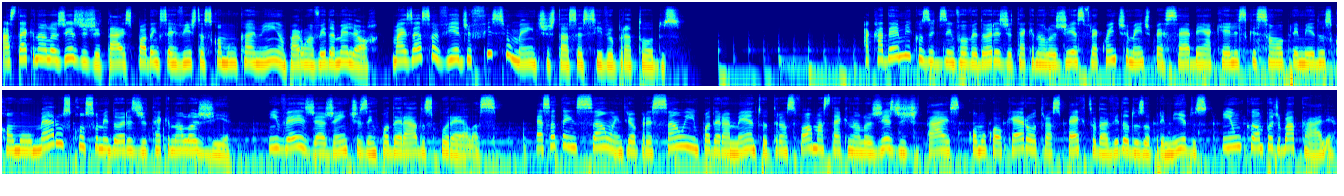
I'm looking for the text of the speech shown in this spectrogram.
As tecnologias digitais podem ser vistas como um caminho para uma vida melhor, mas essa via dificilmente está acessível para todos. Acadêmicos e desenvolvedores de tecnologias frequentemente percebem aqueles que são oprimidos como meros consumidores de tecnologia, em vez de agentes empoderados por elas. Essa tensão entre opressão e empoderamento transforma as tecnologias digitais, como qualquer outro aspecto da vida dos oprimidos, em um campo de batalha.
